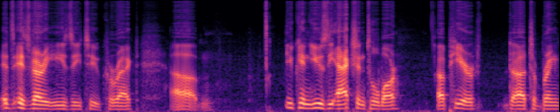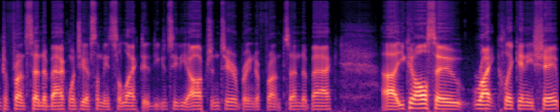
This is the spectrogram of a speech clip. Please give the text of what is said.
it's it's very easy to correct. Um, you can use the action toolbar up here uh, to bring to front, send to back once you have something selected. You can see the options here, bring to front, send to back. Uh, you can also right click any shape,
